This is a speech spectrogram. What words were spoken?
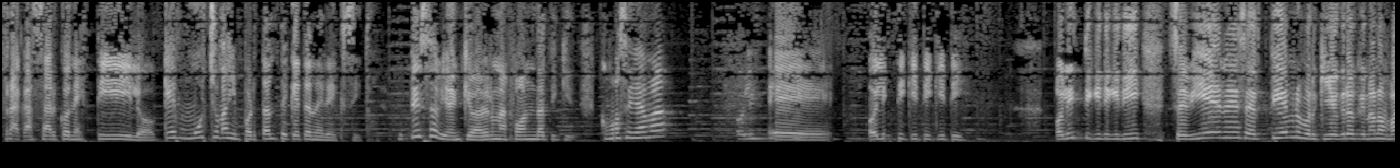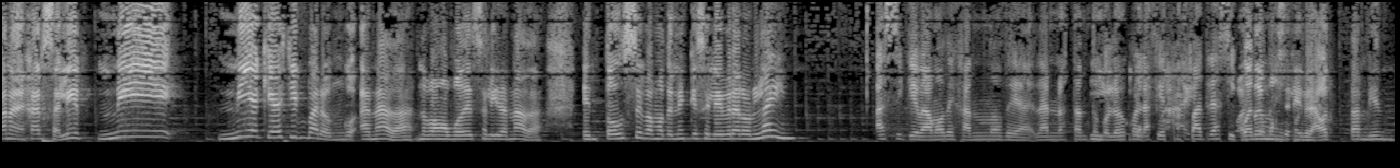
Fracasar con estilo, que es mucho más importante que tener éxito. ¿Ustedes sabían que va a haber una fonda tiqui... ¿Cómo se llama? Eh, oli tiki tiki ti. Olis. Se viene septiembre porque yo creo que no nos van a dejar salir ni ni aquí a Chimbarongo, a nada, no vamos a poder salir a nada. Entonces vamos a tener que celebrar online. Así que vamos dejándonos de darnos tanto Y- color con las fiestas patrias y ¿Cuándo cuando hemos celebrado también?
